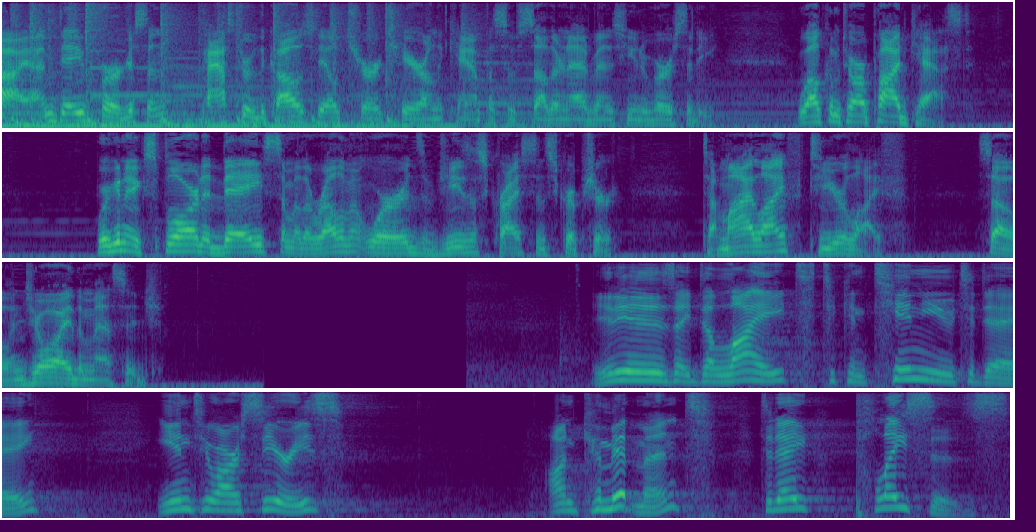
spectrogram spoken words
Hi, I'm Dave Ferguson, pastor of the Collegedale Church here on the campus of Southern Adventist University. Welcome to our podcast. We're going to explore today some of the relevant words of Jesus Christ in Scripture to my life, to your life. So enjoy the message. It is a delight to continue today into our series on commitment. Today, places.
